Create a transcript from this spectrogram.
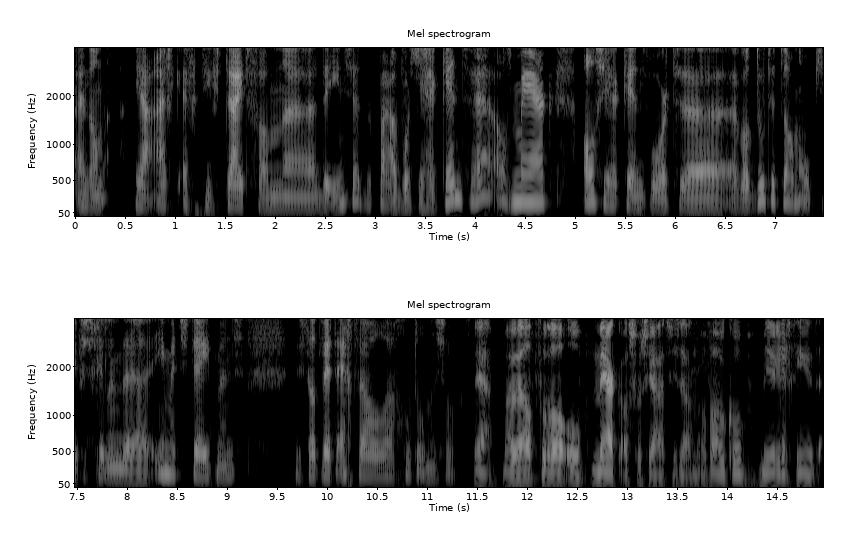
En dan ja, eigenlijk effectiviteit van de inzet bepalen. Word je herkend hè, als merk? Als je herkend wordt, wat doet het dan op je verschillende image statements? Dus dat werd echt wel eh, goed onderzocht. Ja, maar wel vooral op merkassociaties dan. Of ook op meer richting het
